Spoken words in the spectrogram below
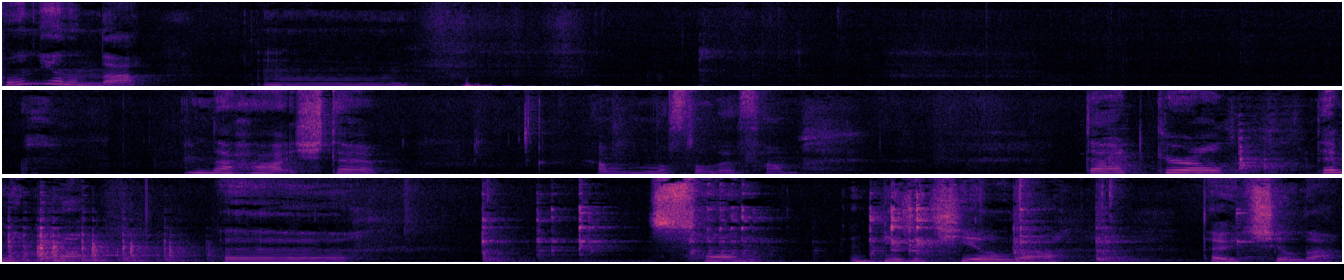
Bunun yanında hmm, daha işte nasıl desem That Girl demeyeyim ama e, son 1-2 yılda da 3 yılda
